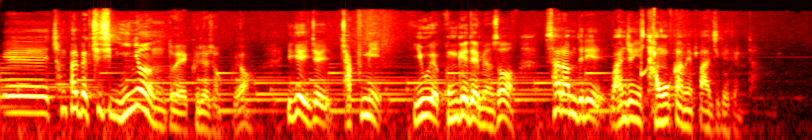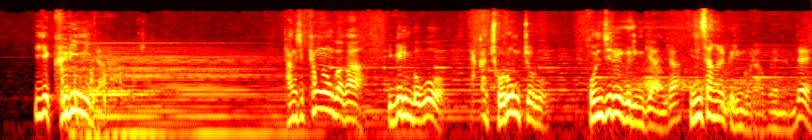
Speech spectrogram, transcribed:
이게 1872년도에 그려졌고요. 이게 이제 작품이 이후에 공개되면서 사람들이 완전히 당혹감에 빠지게 됩니다. 이게 그림이냐는 거죠. 당시 평론가가 이 그림 보고 약간 조롱조롱 본질을 그린 게 아니라 인상을 그린 거라고 했는데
